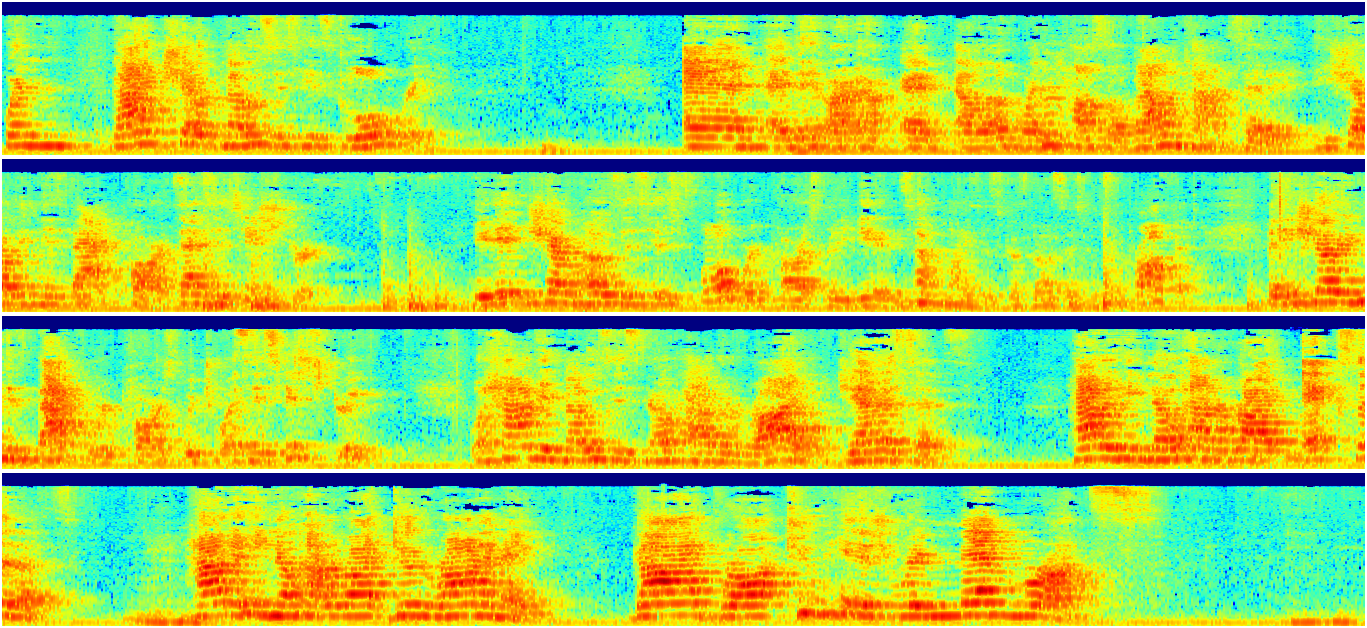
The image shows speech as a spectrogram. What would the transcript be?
When God showed Moses his glory, and, and, uh, and I love when Apostle Valentine said it, he showed him his back part. That's his history. He didn't show Moses his forward parts, but he did in some places because Moses was a prophet. But he showed him his backward parts, which was his history. Well, how did Moses know how to write Genesis? How did he know how to write Exodus? How did he know how to write Deuteronomy? God brought to his remembrance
